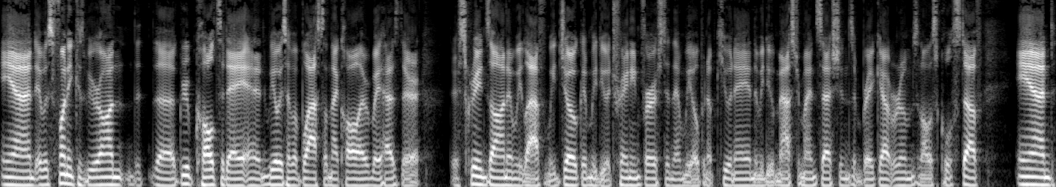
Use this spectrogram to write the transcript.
And it was funny because we were on the, the group call today, and we always have a blast on that call. Everybody has their their screens on and we laugh and we joke and we do a training first and then we open up Q&A and then we do mastermind sessions and breakout rooms and all this cool stuff. And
